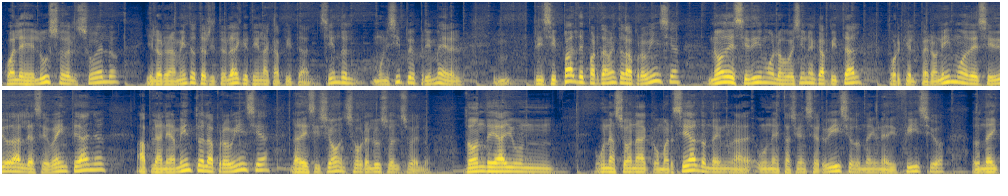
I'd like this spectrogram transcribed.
cuál es el uso del suelo y el ordenamiento territorial que tiene la capital. Siendo el municipio primero, el principal departamento de la provincia, no decidimos los vecinos de capital porque el peronismo decidió darle hace 20 años a planeamiento de la provincia la decisión sobre el uso del suelo. Donde hay un, una zona comercial, donde hay una, estación de servicio, donde hay un edificio, donde hay,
